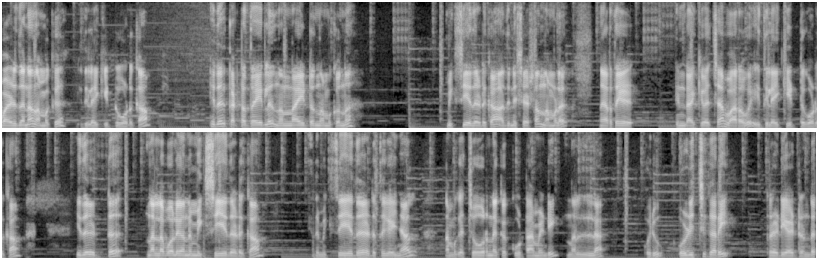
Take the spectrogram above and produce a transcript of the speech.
വഴുതന നമുക്ക് ഇതിലേക്ക് ഇട്ട് കൊടുക്കാം. ഇത് കട്ടത്തൈരിൽ നന്നായിട്ട് നമുക്കൊന്ന് മിക്സ് ചെയ്തെടുക്കാം. അതിനുശേഷം നമ്മൾ നേരത്തെ ഉണ്ടാക്കി വെച്ച വറവ് ഇതിലേക്ക് ഇട്ട് കൊടുക്കാം. ഇത് ഇട്ട് നല്ലപോലെ ഒന്ന് മിക്സ് ചെയ്തെടുക്കാം. ഇത് മിക്സ് ചെയ്ത് എടുത്തു കഴിഞ്ഞാൽ നമുക്ക് ചോറിനൊക്കെ കൂട്ടാൻ വേണ്ടി നല്ല ഒരു ഒഴിച്ച് കറി റെഡി ആയിട്ടുണ്ട്.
